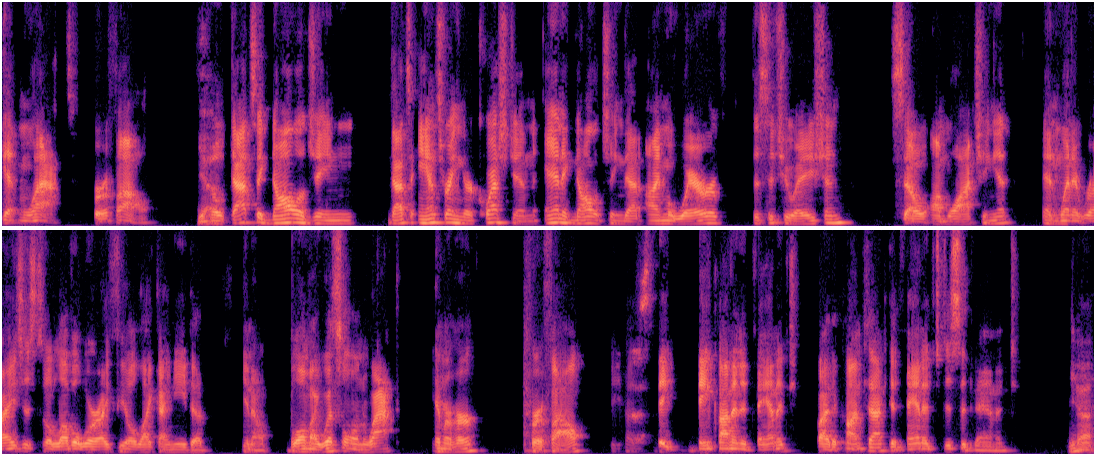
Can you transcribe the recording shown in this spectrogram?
getting whacked for a foul. Yeah. So that's acknowledging, that's answering their question and acknowledging that I'm aware of the situation. So I'm watching it. And when it rises to the level where I feel like I need to, you know, blow my whistle and whack him or her for a foul because they, they got an advantage by the contact, advantage, disadvantage. Yeah.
